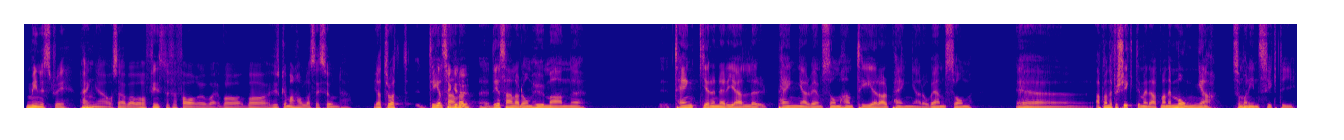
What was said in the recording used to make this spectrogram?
ministry, pengar och så här, vad, vad finns det för faror? Vad, vad, hur ska man hålla sig sund här? Jag tror att dels Tycker handlar, dels handlar det om hur man eh, tänker när det gäller pengar, vem som hanterar pengar och vem som... Eh, att man är försiktig med det, att man är många som Mm. har insikt i.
